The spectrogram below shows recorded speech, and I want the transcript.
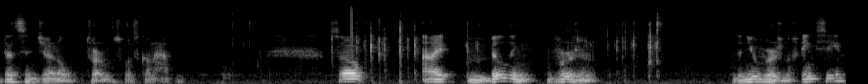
That's in general terms what's going to happen. So I am building version, the new version of INXI.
